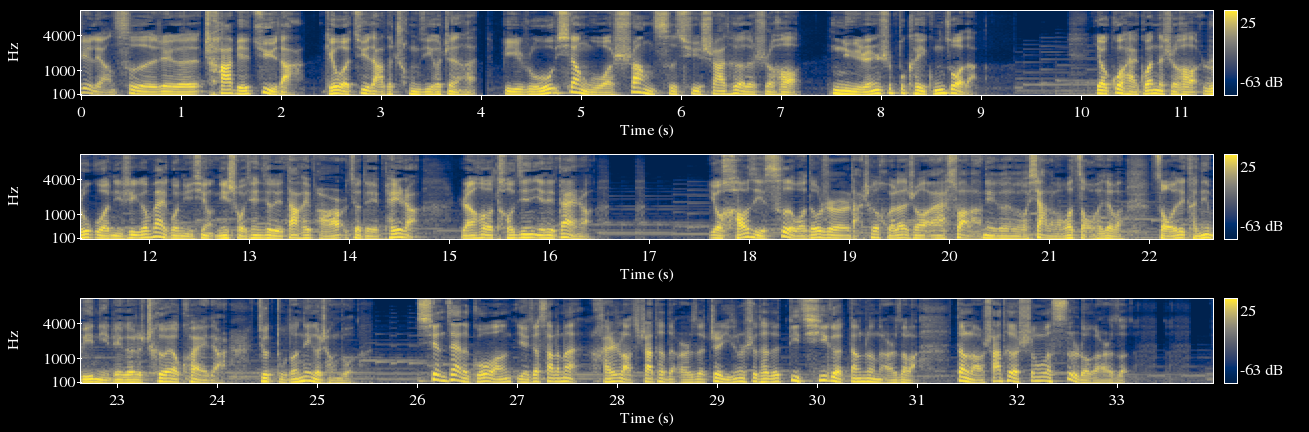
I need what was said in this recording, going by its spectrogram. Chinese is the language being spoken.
这两次这个差别巨大，给我巨大的冲击和震撼。比如像我上次去沙特的时候，女人是不可以工作的。要过海关的时候，如果你是一个外国女性，你首先就得大黑袍就得披上，然后头巾也得戴上。有好几次我都是打车回来的时候，哎，算了，那个我下来吧，我走回去吧，走回去肯定比你这个车要快一点，就堵到那个程度。现在的国王也叫萨勒曼，还是老沙特的儿子，这已经是他的第七个当政的儿子了。但老沙特生了四十多个儿子。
